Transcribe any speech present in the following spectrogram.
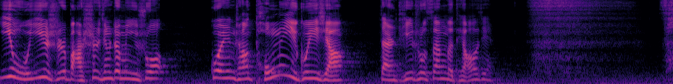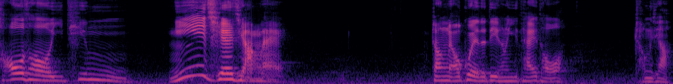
一五一十把事情这么一说，关云长同意归降，但是提出三个条件。曹操一听，你且讲来。张辽跪在地上一抬头：“丞相，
